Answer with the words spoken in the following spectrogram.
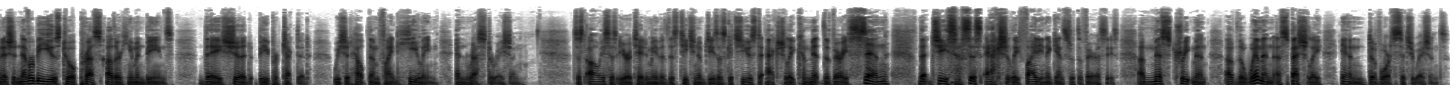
and it should never be used to oppress other human beings. They should be protected. We should help them find healing and restoration. Just always has irritated me that this teaching of Jesus gets used to actually commit the very sin that Jesus is actually fighting against with the Pharisees a mistreatment of the women, especially in divorce situations.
